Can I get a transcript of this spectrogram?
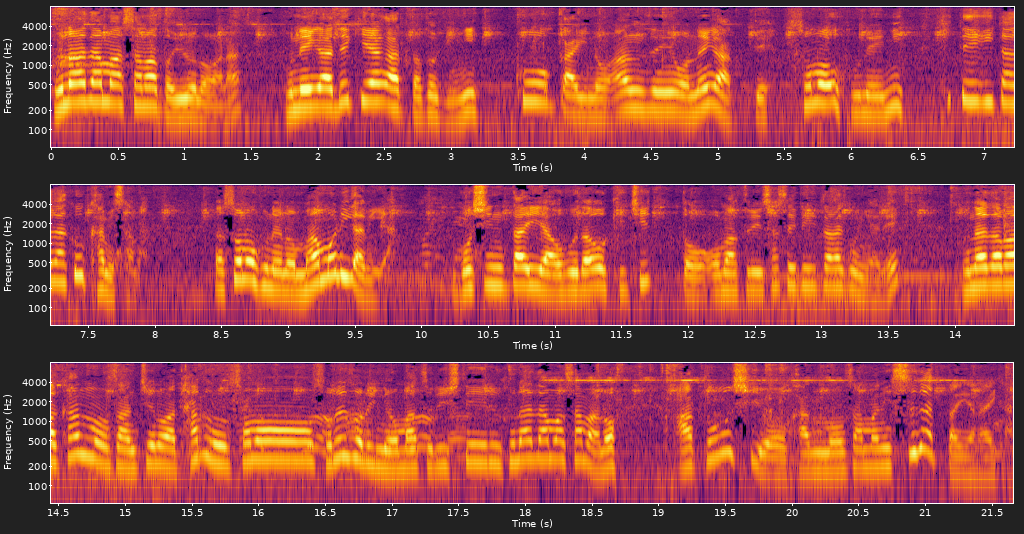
船玉様というのはな、船が出来上がった時に航海の安全を願って、その船に来ていただく神様。その船の守り神や。ご神体やお札をきちっとお祭りさせていただくんやで。船玉観音さんっていうのは多分そのそれぞれにお祭りしている船玉様の後押しを観音様にすがったんやないか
